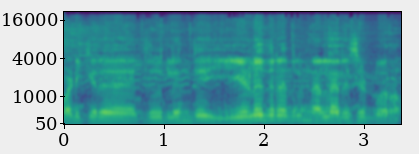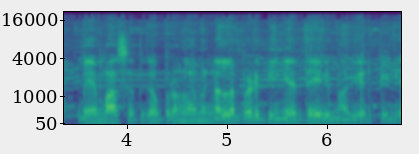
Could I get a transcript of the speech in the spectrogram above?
படிக்கிறதுலேருந்து எழுதுறதுல நல்ல ரிசல்ட் வரும். மே மாதத்துக்கு அப்புறம் எல்லாமே நல்லா படிப்பீங்க தைரியமாக இருப்பீங்க.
